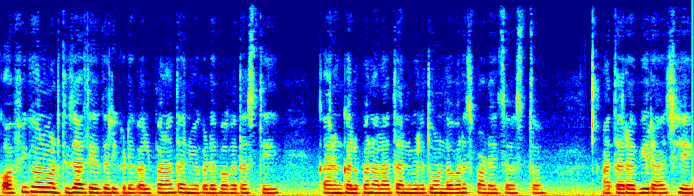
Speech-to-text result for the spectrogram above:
कॉफी घेऊन वरती जाते तर इकडे कल्पना तन्वीकडे बघत असते. कारण कल्पनाला तन्वीला तोंडावरच पाडायचं असतं. आता रविराज हे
